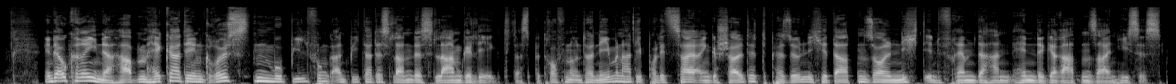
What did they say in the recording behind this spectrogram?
In der Ukraine haben Hacker den größten Mobilfunkanbieter des Landes lahmgelegt. Das betroffene Unternehmen hat die Polizei eingeschaltet. Persönliche Daten sollen nicht in fremde Hände geraten sein, hieß es.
